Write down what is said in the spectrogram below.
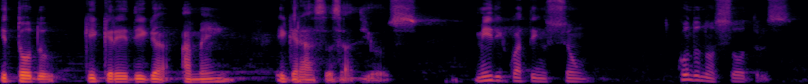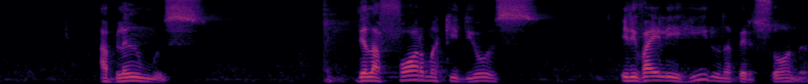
E todo que crê, diga amém e graças a Deus. Mire com atenção, quando nós outros hablamos de la forma que Deus ele vai elegir uma persona,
